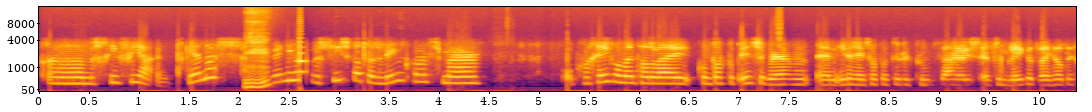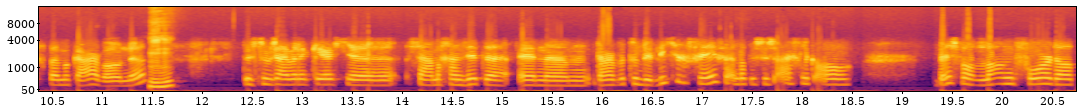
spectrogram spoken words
eh, misschien via een kennis. Mhm. Ik weet niet meer precies wat de link was, maar... Op een gegeven moment hadden wij contact op Instagram en iedereen zat natuurlijk toen thuis. En toen bleek dat wij heel dicht bij elkaar woonden. Mhm. Dus toen zijn we een keertje samen gaan zitten en ehm, daar hebben we toen dit liedje geschreven. En dat is dus eigenlijk al best wel lang voordat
